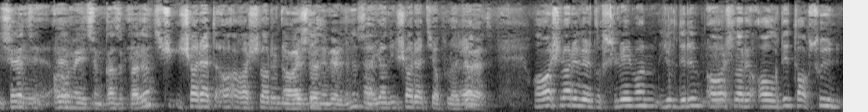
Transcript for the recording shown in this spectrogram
İşaret e, verme için kazıkları, e, işaret ağaçlarını ağaçlarını verdik. verdiniz. Ha, yani işaret yapılacak. Evet. Ağaçları verdik. Süleyman Yıldırım ağaçları aldı ta suyun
